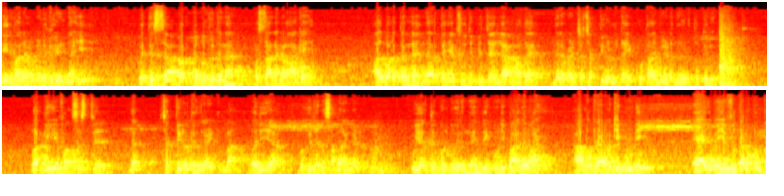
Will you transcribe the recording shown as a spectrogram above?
തീരുമാനം എടുക്കുകയുണ്ടായി. വ്യത്യസ്ത വർഗ ബഹുജന പ്രസ്ഥാനങ്ങളാകെ. അതുപോലെ തന്നെ നേരത്തെ ഞാൻ സൂചിപ്പിച്ച എല്ലാ മത നിരപേക്ഷ ശക്തികളുടെ കൂട്ടായ്മയുടെ നേതൃത്വത്തിലും വർഗീയ ഫാസിസ്റ്റ് ശക്തികൾക്കെതിരായിട്ടുള്ള വലിയ ബഹുജന സമരങ്ങൾ ഉയർത്തിക്കൊണ്ടുവരുന്നതിന്റെയും കൂടി ഭാഗമായി ആ മുദ്രാവാക്യം കൂടി എ ഐ വൈ എഫ് നടത്തുന്ന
